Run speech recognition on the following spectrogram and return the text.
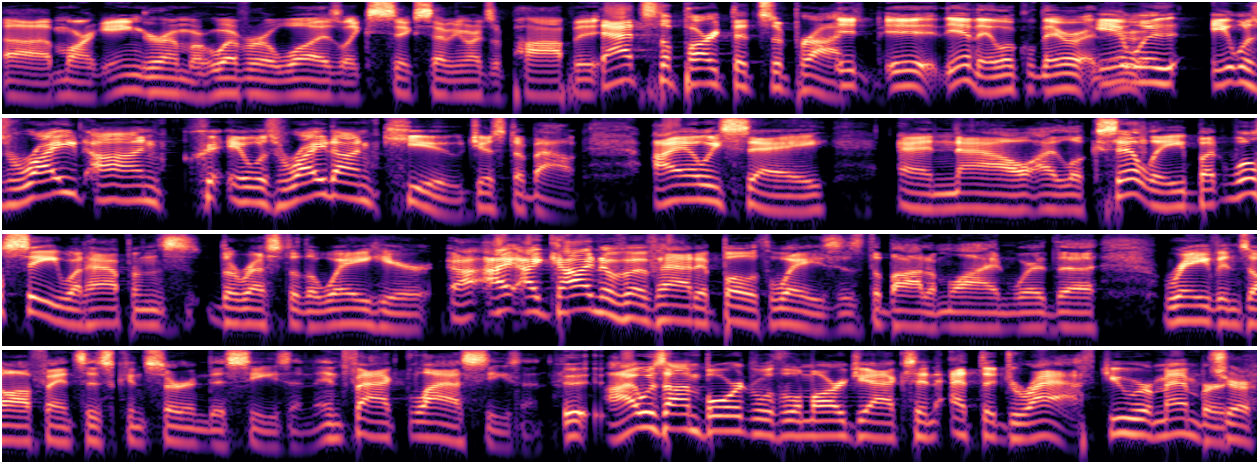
uh, Mark Ingram or whoever it was, like six seven yards a pop. It, That's the part that surprised. it, it yeah, they look they were. they it were- was it was right on it was right on cue just about i always say and now i look silly but we'll see what happens the rest of the way here. I, I kind of have had it both ways is the bottom line where the ravens offense is concerned this season. In fact last season. I was on board with lamar jackson at the draft. You remember Sure.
